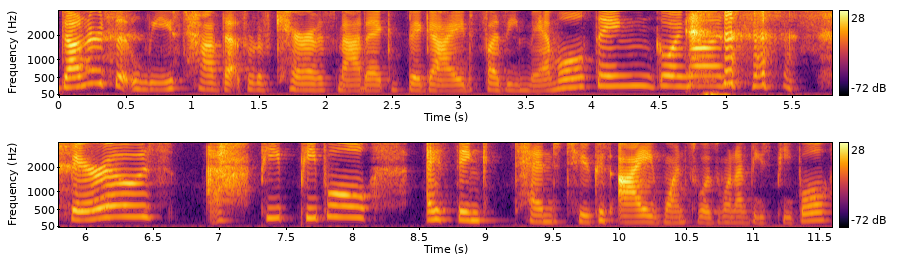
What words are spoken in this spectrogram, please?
Dunnerts at least have that sort of charismatic, big eyed, fuzzy mammal thing going on. Sparrows, uh, pe- people I think tend to because I once was one of these people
